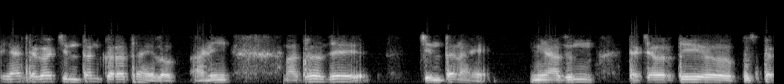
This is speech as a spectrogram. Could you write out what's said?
ह्या सगळं चिंतन करत राहिलो आणि माझं जे चिंतन आहे मी अजून त्याच्यावरती पुस्तक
